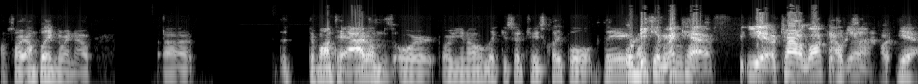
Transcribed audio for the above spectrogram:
I'm sorry, I'm blanking right now. Uh, Davante Adams or or you know like you said Chase Claypool they Or DK Metcalf. Yeah, or Tyler Lockett. Yeah. yeah.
